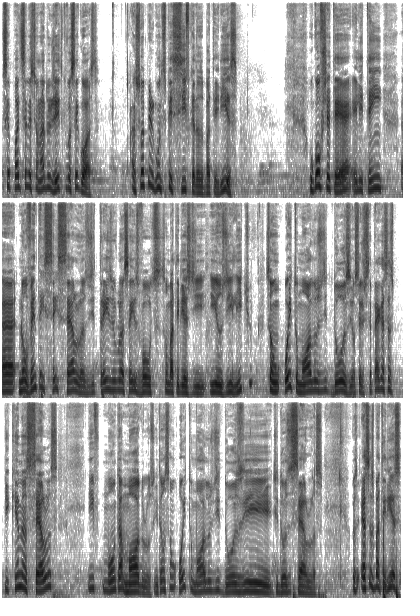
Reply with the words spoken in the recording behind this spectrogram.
você pode selecionar do jeito que você gosta. A sua pergunta específica das baterias, o Golf GTE ele tem uh, 96 células de 3,6 volts. São baterias de íons de lítio, são oito módulos de 12, ou seja, você pega essas pequenas células e monta módulos. Então são oito módulos de 12, de 12 células. Essas baterias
